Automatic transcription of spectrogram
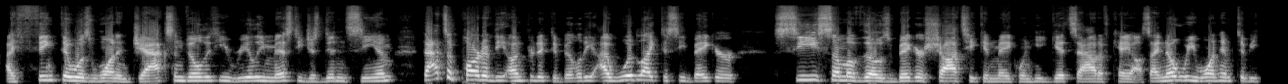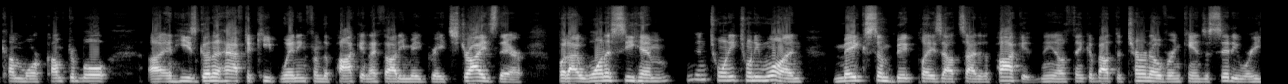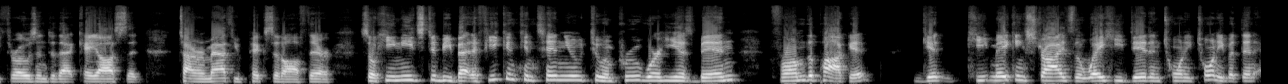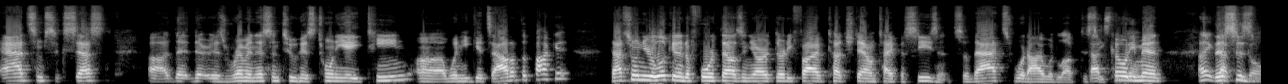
I think there was one in Jacksonville that he really missed. He just didn't see him. That's a part of the unpredictability. I would like to see Baker see some of those bigger shots he can make when he gets out of chaos. I know we want him to become more comfortable, uh, and he's going to have to keep winning from the pocket. And I thought he made great strides there. But I want to see him in 2021 make some big plays outside of the pocket. You know, think about the turnover in Kansas City where he throws into that chaos that Tyrann Mathieu picks it off there. So he needs to be better. If he can continue to improve where he has been from the pocket, get keep making strides the way he did in 2020, but then add some success uh, that, that is reminiscent to his 2018 uh, when he gets out of the pocket. That's when you're looking at a 4,000 yard, 35 touchdown type of season. So that's what I would love to that's see. Cody, man, I think this is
